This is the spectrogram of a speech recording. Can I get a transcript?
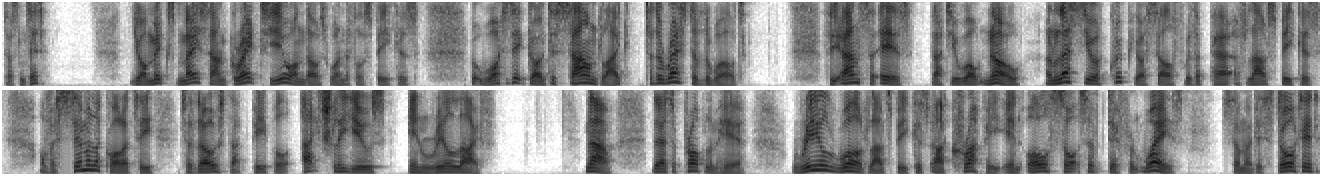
doesn't it? Your mix may sound great to you on those wonderful speakers, but what is it going to sound like to the rest of the world? The answer is that you won't know unless you equip yourself with a pair of loudspeakers of a similar quality to those that people actually use in real life. Now, there's a problem here. Real world loudspeakers are crappy in all sorts of different ways. Some are distorted,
